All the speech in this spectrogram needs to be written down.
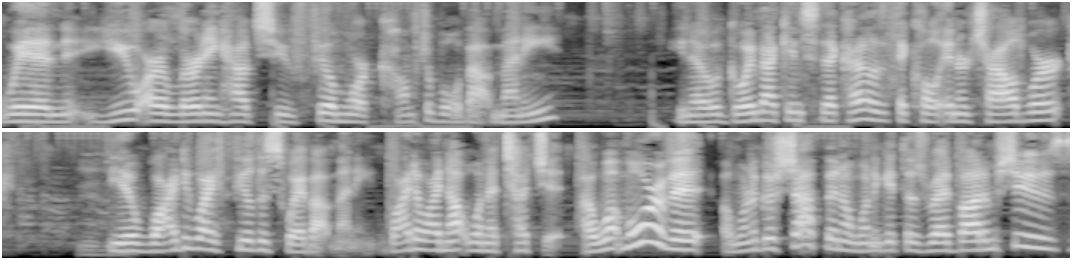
when you are learning how to feel more comfortable about money, you know, going back into that kind of what they call inner child work. Mm-hmm. You know, why do I feel this way about money? Why do I not want to touch it? I want more of it. I want to go shopping. I want to get those red bottom shoes.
